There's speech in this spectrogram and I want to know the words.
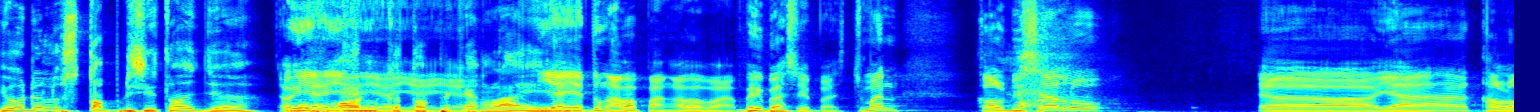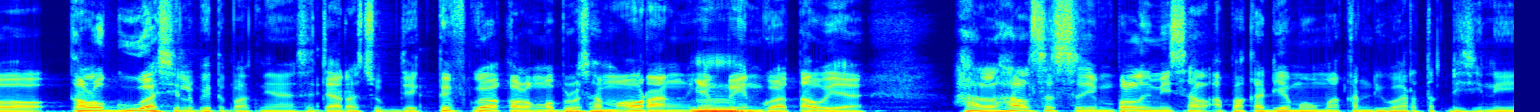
ya udah lu stop di situ aja. Oh iya Move iya on iya, ke iya, topik iya. yang lain. Iya itu nggak apa-apa nggak apa-apa bebas bebas. Cuman kalau bisa lu eh ya kalau kalau gua sih lebih tepatnya secara subjektif gua kalau ngobrol sama orang yang Hmm. pengen gua tahu ya hal-hal sesimpel misal apakah dia mau makan di warteg di sini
